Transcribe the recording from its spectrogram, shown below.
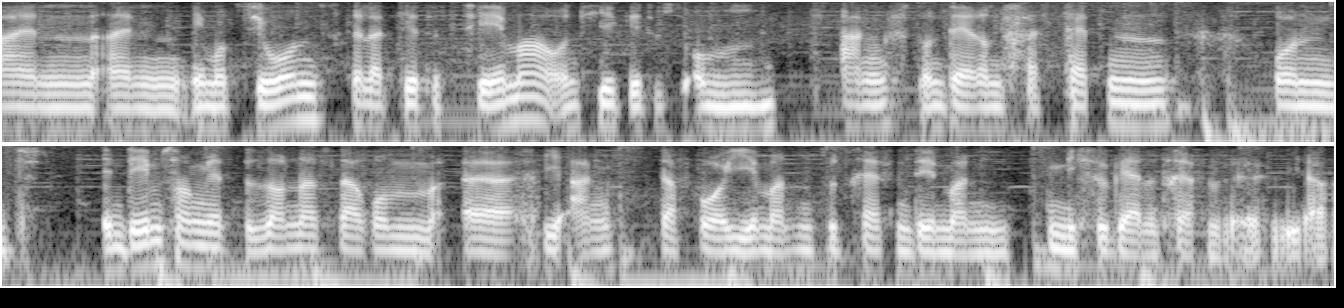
ein, ein emotionsrelatiertes Thema und hier geht es um Angst und deren Facetten und in dem Song jetzt besonders darum, äh, die Angst davor, jemanden zu treffen, den man nicht so gerne treffen will. Wieder.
